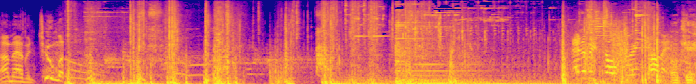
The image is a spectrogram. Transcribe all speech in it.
I'm having too much. Enemy soldier incoming. Okay.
